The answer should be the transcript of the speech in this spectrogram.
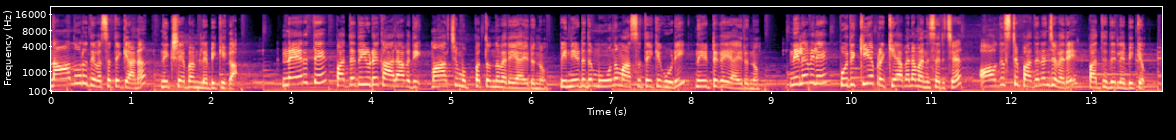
നാനൂറ് ദിവസത്തേക്കാണ് നിക്ഷേപം ലഭിക്കുക. നേരത്തെ പദ്ധതിയുടെ കാലാവധി മാർച്ച് മുപ്പത്തൊന്ന് വരെയായിരുന്നു. പിന്നീട് ഇത് മൂന്ന് മാസത്തേക്ക് കൂടി നീട്ടുകയായിരുന്നു. നിലവിലെ പുതുക്കിയ പ്രഖ്യാപനം അനുസരിച്ച് ഓഗസ്റ്റ് പതിനഞ്ച് വരെ പദ്ധതി ലഭിക്കും.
